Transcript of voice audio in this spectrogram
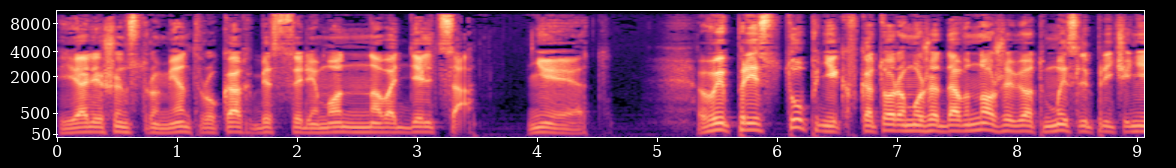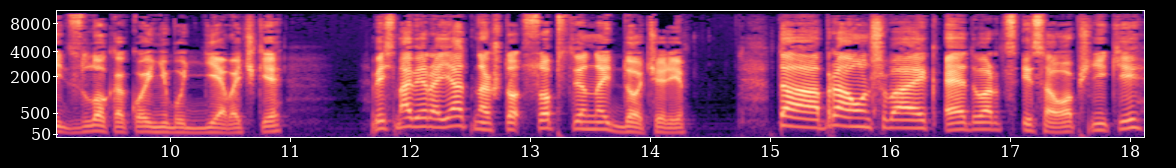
я лишь инструмент в руках бесцеремонного дельца. Нет. Вы преступник, в котором уже давно живет мысль причинить зло какой-нибудь девочке. Весьма вероятно, что собственной дочери – да, Брауншвайг, Эдвардс и сообщники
